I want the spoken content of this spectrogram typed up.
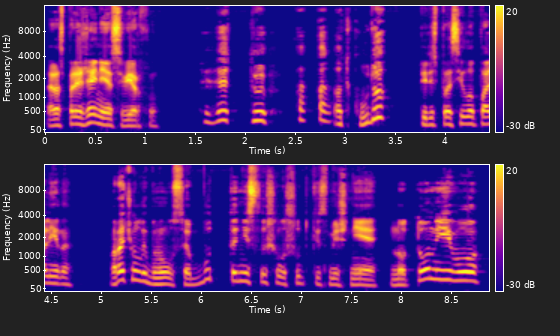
Распоряжение сверху. «Это а, а откуда?» – переспросила Полина. Врач улыбнулся, будто не слышал шутки смешнее, но тон его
